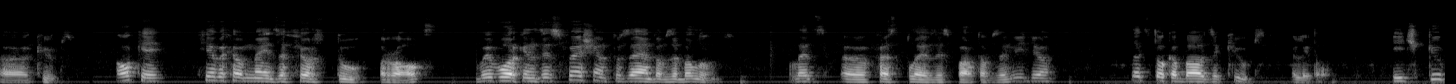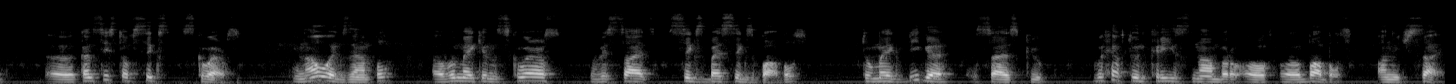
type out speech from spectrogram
uh, cubes. Okay, here we have made the first two rows. We work in this fashion to the end of the balloons. Let's uh, first play this part of the video. Let's talk about the cubes a little. Each cube uh, consists of six squares. In our example, uh, we're making squares with sides 6 by 6 bubbles. To make bigger size cube, we have to increase number of uh, bubbles on each side.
